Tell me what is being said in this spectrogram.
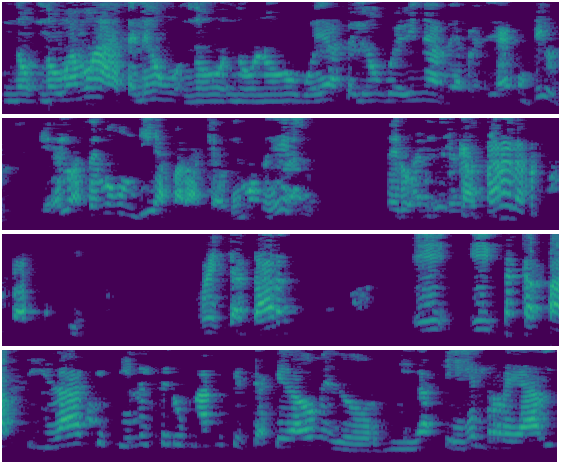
no, no vamos a hacerle un, no, no, no voy a hacerle un webinar de aprendizaje continuo, si quieres lo hacemos un día para que hablemos de eso. Pero rescatar el aprendizaje, rescatar eh, esa capacidad que tiene el ser humano que se ha quedado medio dormida, que es el real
